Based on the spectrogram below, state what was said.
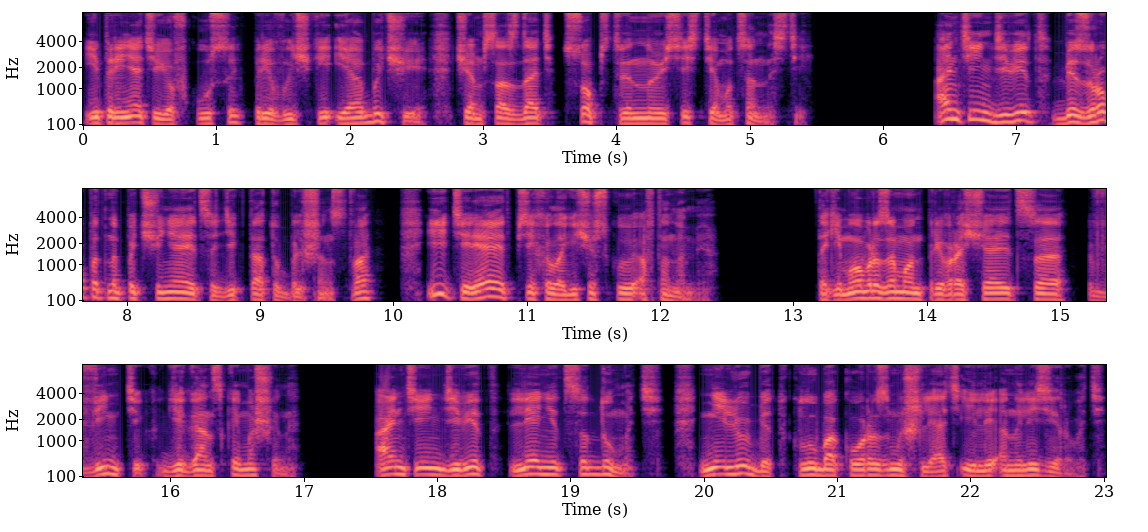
и принять ее вкусы, привычки и обычаи, чем создать собственную систему ценностей. Антииндивид безропотно подчиняется диктату большинства и теряет психологическую автономию. Таким образом, он превращается в винтик гигантской машины. Антииндивид ленится думать, не любит глубоко размышлять или анализировать.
